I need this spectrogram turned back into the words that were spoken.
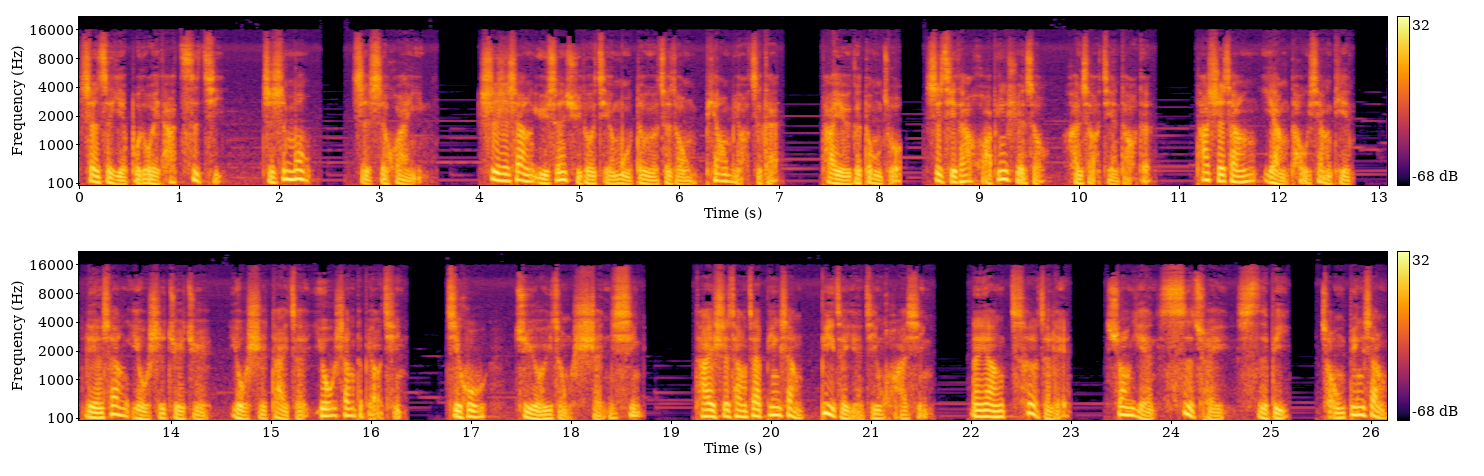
甚至也不为他自己，只是梦，只是幻影。事实上，雨生许多节目都有这种飘渺之感。他有一个动作。是其他滑冰选手很少见到的。他时常仰头向天，脸上有时决绝，有时带着忧伤的表情，几乎具有一种神性。他也时常在冰上闭着眼睛滑行，那样侧着脸，双眼似垂似闭，从冰上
